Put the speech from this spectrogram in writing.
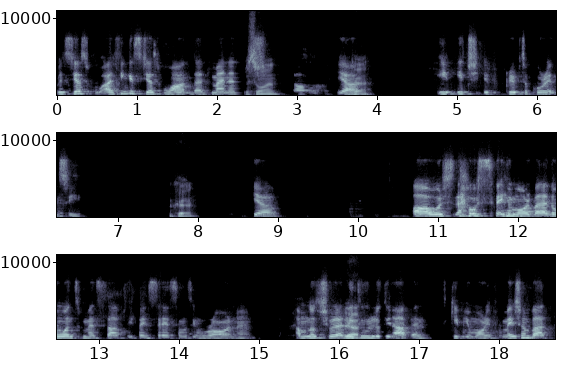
It's just, I think it's just one that manages. Just one? Uh, yeah. Okay. Each, each cryptocurrency. Okay. Yeah. Oh, I was I would say more, but I don't want to mess up if I say something wrong. And I'm not sure. I yeah. need to look it up and give you more information. But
